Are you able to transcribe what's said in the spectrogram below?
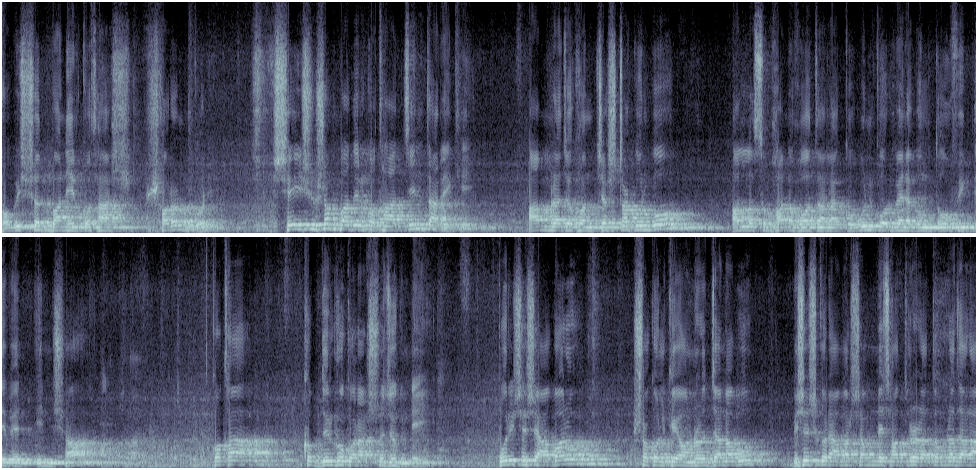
ভবিষ্যৎবাণীর কথা স্মরণ করে সেই সুসংবাদের কথা চিন্তা রেখে আমরা যখন চেষ্টা করব, আল্লাহ সুবহানাহু কবুল করবেন এবং তৌফিক দেবেন ইনশা কথা খুব দীর্ঘ করার সুযোগ নেই। পরিশেষে আবারও সকলকে অনুরোধ জানাব, বিশেষ করে আমার সামনে ছাত্ররা, তোমরা যারা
